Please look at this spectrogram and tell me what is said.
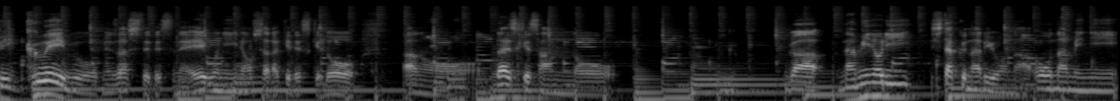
ビッグウェーブを目指してですね英語に言い直しただけですけどあの大輔さんのが波乗りしたくなるような大波に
